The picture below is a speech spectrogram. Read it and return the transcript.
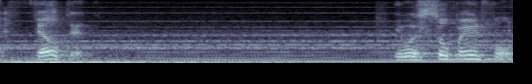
I felt it. It was so painful.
